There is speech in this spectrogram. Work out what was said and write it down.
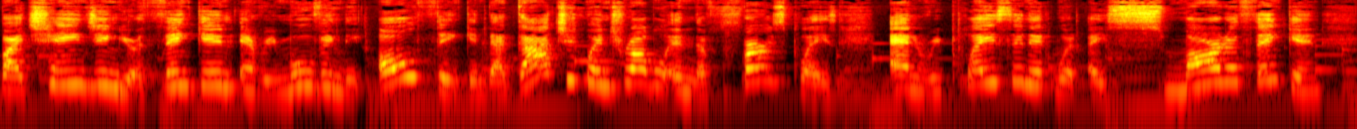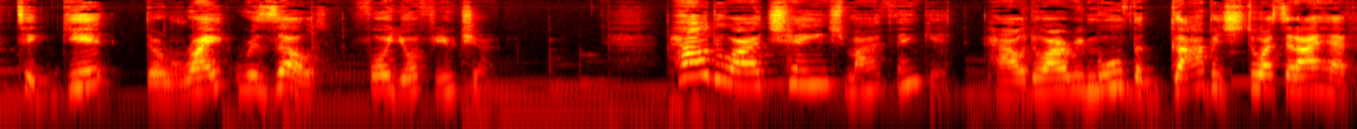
by changing your thinking and removing the old thinking that got you in trouble in the first place and replacing it with a smarter thinking to get the right results for your future. How do I change my thinking? How do I remove the garbage thoughts that I have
